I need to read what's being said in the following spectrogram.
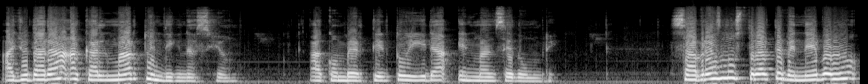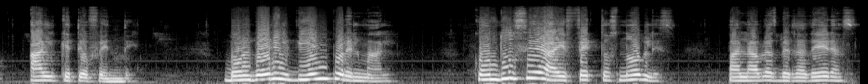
ayudará a calmar tu indignación a convertir tu ira en mansedumbre. Sabrás mostrarte benévolo al que te ofende, volver el bien por el mal. Conduce a efectos nobles, palabras verdaderas,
